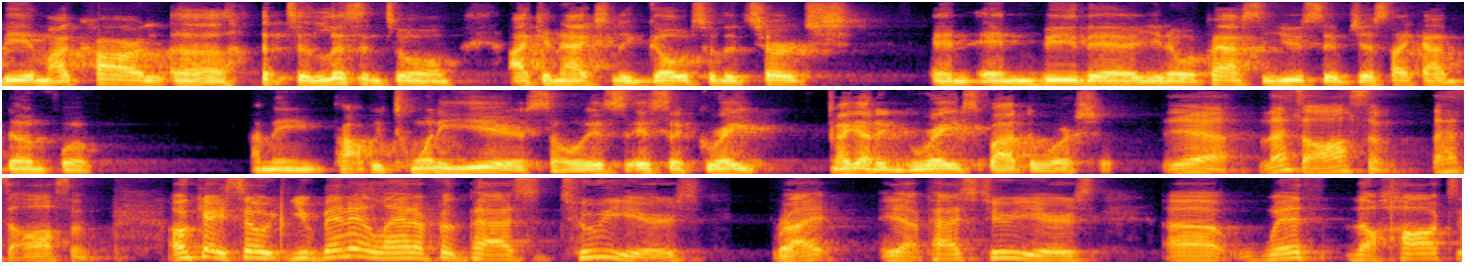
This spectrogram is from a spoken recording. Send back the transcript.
be in my car uh, to listen to them. I can actually go to the church and and be there, you know, with Pastor Youssef, just like I've done for, I mean, probably twenty years. So it's it's a great. I got a great spot to worship. Yeah, that's awesome. That's awesome. Okay, so you've been in Atlanta for the past two years, right? Yeah, past two years uh, with the Hawks.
